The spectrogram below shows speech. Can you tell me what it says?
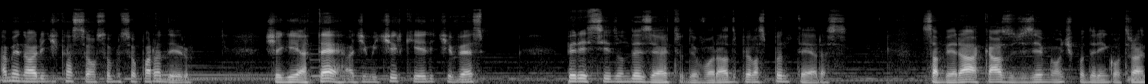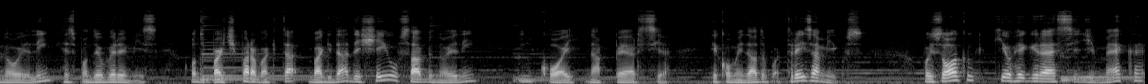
a menor indicação sobre o seu paradeiro. Cheguei até a admitir que ele tivesse perecido no deserto, devorado pelas panteras. Saberá acaso dizer-me onde poderei encontrar Noelim? Respondeu Beremis. Quando parti para Bagdá, deixei o sábio Noelim em Coi, na Pérsia, recomendado por três amigos. Pois logo que eu regresse de Meca,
